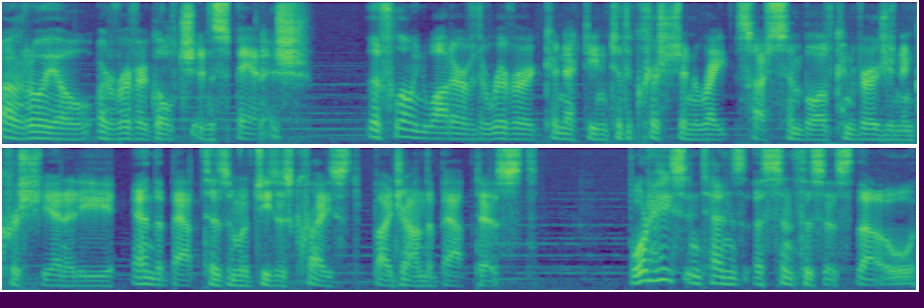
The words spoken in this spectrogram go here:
arroyo or river gulch in Spanish. The flowing water of the river connecting to the Christian rite slash symbol of conversion in Christianity and the baptism of Jesus Christ by John the Baptist. Borges intends a synthesis, though.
